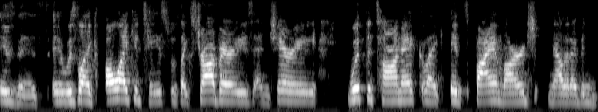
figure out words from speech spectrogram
is this?" It was like all I could taste was like strawberries and cherry with the tonic. Like it's by and large now that I've been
